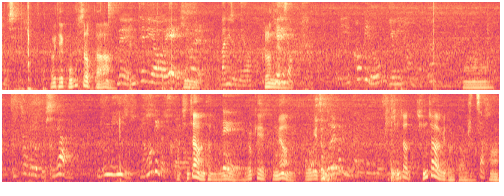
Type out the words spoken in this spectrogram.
가보실게요. 여기 되게 고급스럽다. 네, 인테리어에 힘을 음. 많이 줬네요. 그렇네요. 대리석. 이 커피도 이용이 가능하고요. 어, 이쪽으로 보시면 룸이 여러 개가 있어요. 어, 진짜 많다, 누구. 네. 이렇게 보면 여기도 엄청 넓은 공간이에요. 진짜, 진짜 여기 넓다. 그쵸. 어,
